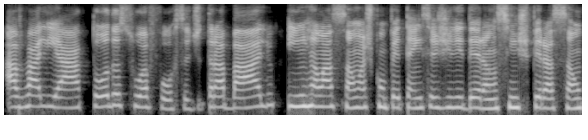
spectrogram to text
avaliar toda a sua força de trabalho e em relação às competências de liderança e inspiração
